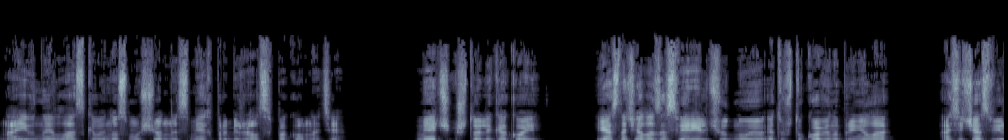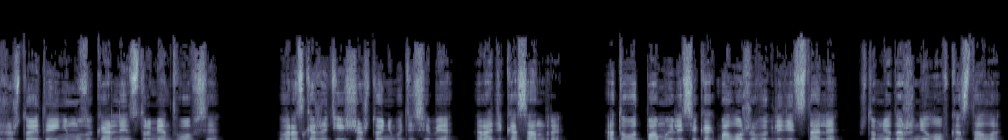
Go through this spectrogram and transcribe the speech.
Наивный, ласковый, но смущенный смех пробежался по комнате. «Меч, что ли, какой? Я сначала за свирель чудную эту штуковину приняла, а сейчас вижу, что это и не музыкальный инструмент вовсе. Вы расскажите еще что-нибудь о себе, ради Кассандры, а то вот помылись и как моложе выглядеть стали, что мне даже неловко стало,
